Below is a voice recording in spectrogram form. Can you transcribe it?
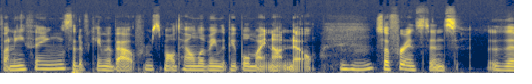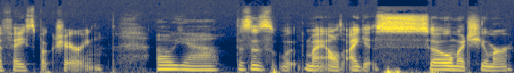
funny things that have came about from small town living that people might not know. Mm-hmm. So for instance, the Facebook sharing. Oh yeah. This is my I get so much humor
